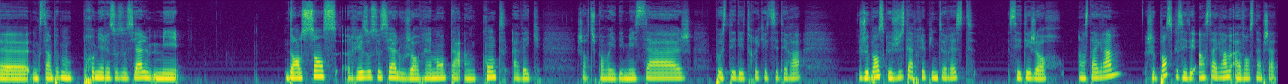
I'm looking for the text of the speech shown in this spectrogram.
Euh, donc c'était un peu mon premier réseau social mais dans le sens réseau social où genre vraiment t'as un compte avec genre tu peux envoyer des messages, poster des trucs, etc. Je pense que juste après Pinterest, c'était genre Instagram. Je pense que c'était Instagram avant Snapchat.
